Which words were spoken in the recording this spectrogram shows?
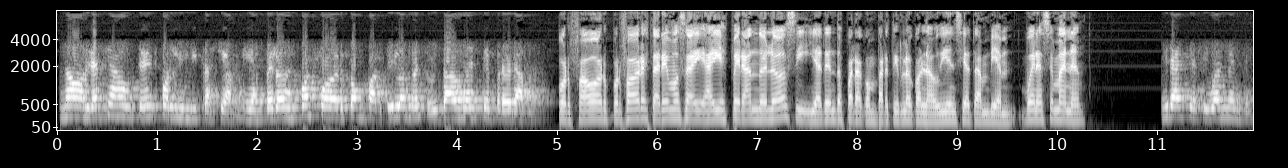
No, gracias a ustedes por la invitación y espero después poder compartir los resultados de este programa. Por favor, por favor, estaremos ahí, ahí esperándolos y atentos para compartirlo con la audiencia también. Buena semana. Gracias, igualmente.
